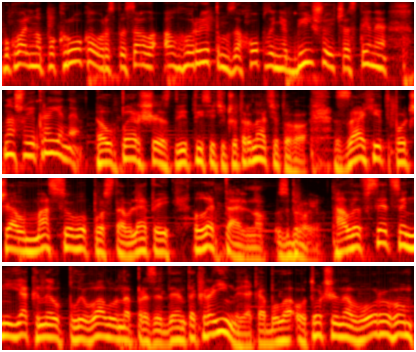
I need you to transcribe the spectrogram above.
буквально покроково розписала алгоритм захоплення більшої частини нашої країни. А вперше з 2014-го Захід почав масово поставляти летальну зброю. Але все це ніяк не впливало на президента країни, яка була оточена ворогом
